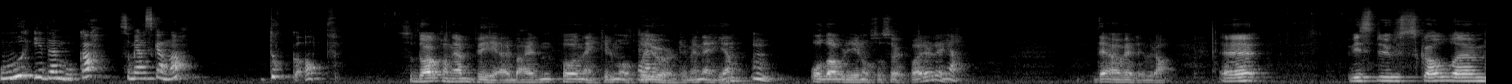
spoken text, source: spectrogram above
ord i den boka som jeg har skanna, dukke opp. Så da kan jeg bearbeide den på en enkel måte og Ja. gjøre den til min egen. Mm. Og da blir den også søkbar, eller? Ja. Det er jo veldig bra. Eh, hvis du skal eh,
